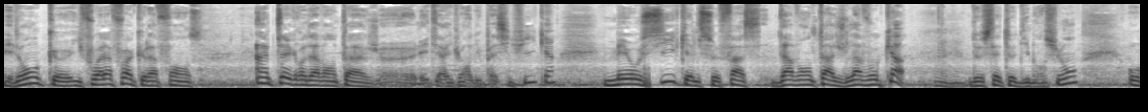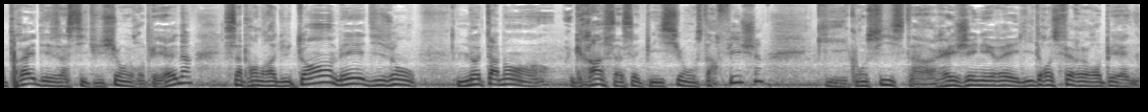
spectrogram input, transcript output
Et donc, euh, il faut à la fois que la France intègre davantage euh, les territoires du Pacifique, mais aussi qu'elle se fasse davantage l'avocat de cette dimension auprès des institutions européennes. Ça prendra du temps, mais disons, notamment grâce à cette mission Starfish, qui consiste à régénérer l'hydrosphère européenne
